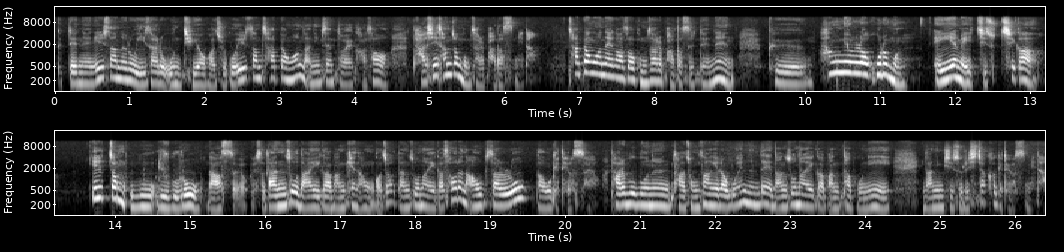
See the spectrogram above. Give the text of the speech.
그때는 일산으로 이사를 온 뒤여가지고 일산 차병원 난임센터에 가서 다시 산전검사를 받았습니다. 차병원에 가서 검사를 받았을 때는 그 항뮬러 호르몬 AMH 수치가 1.56으로 나왔어요. 그래서 난소 나이가 많게 나온 거죠. 난소 나이가 39살로 나오게 되었어요. 다른 부분은 다 정상이라고 했는데 난소 나이가 많다 보니 난임 시술을 시작하게 되었습니다.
